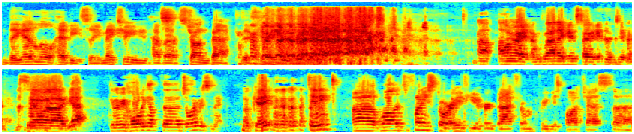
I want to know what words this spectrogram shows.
they get a little heavy, so you make sure you have a strong back to carry uh, all right, I'm glad I hit started hitting the gym again. So uh, yeah, gonna be holding up the Gilardis Okay. Timmy. Uh, well, it's a funny story. If you heard back from previous podcasts, uh,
